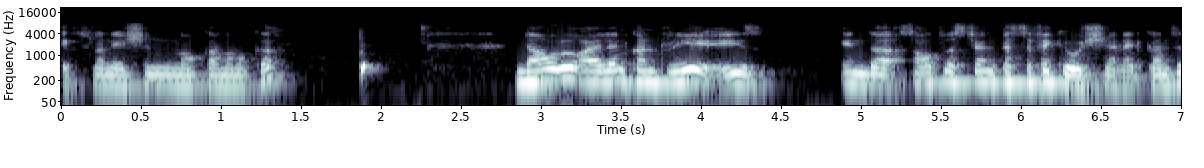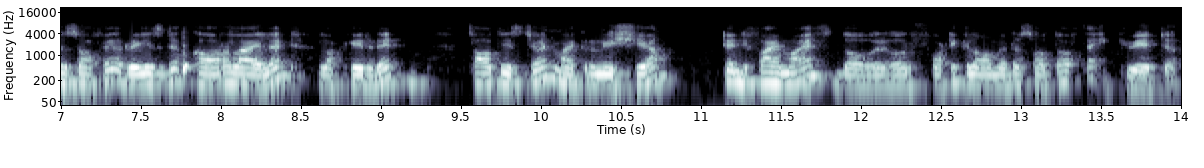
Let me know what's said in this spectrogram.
എക്സ്പ്ലനേഷൻ നോക്കാം നമുക്ക് Nauru Island country is in the southwestern Pacific Ocean. It consists of a raised coral island located in southeastern Micronesia, 25 miles though, or 40 kilometers south of the equator.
